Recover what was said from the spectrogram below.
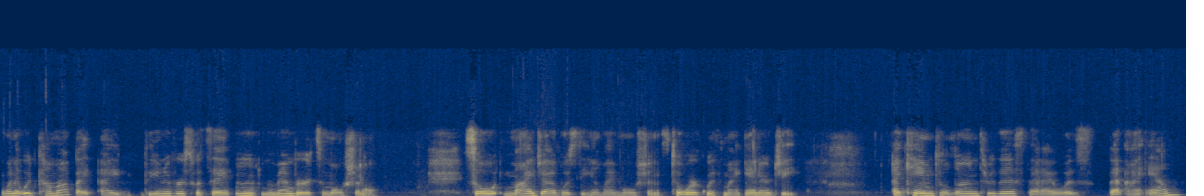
When it would come up, I, I the universe would say, mm, "Remember, it's emotional." So my job was to heal my emotions, to work with my energy. I came to learn through this that I was that I am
